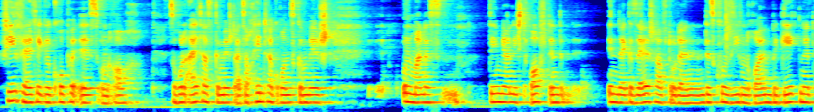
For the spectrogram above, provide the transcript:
vielfältige Gruppe ist und auch sowohl altersgemischt als auch hintergrundsgemischt, und man es dem ja nicht oft in, in der Gesellschaft oder in diskursiven Räumen begegnet.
